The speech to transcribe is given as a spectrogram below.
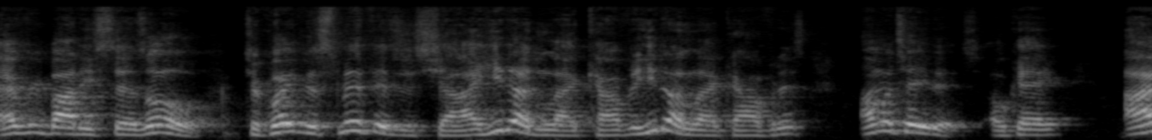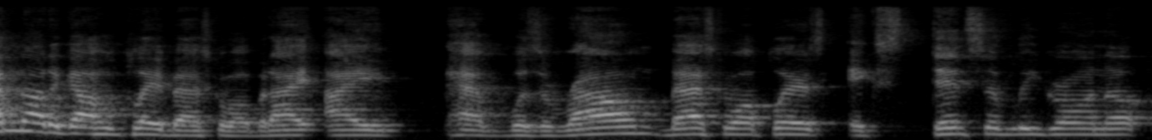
everybody says, "Oh, Terquavion Smith isn't shy. He doesn't lack confidence. He doesn't lack confidence." I'm gonna tell you this, okay? I'm not a guy who played basketball, but I I have was around basketball players extensively growing up,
